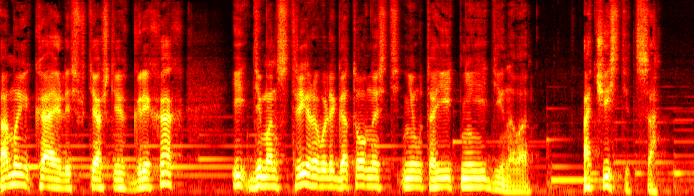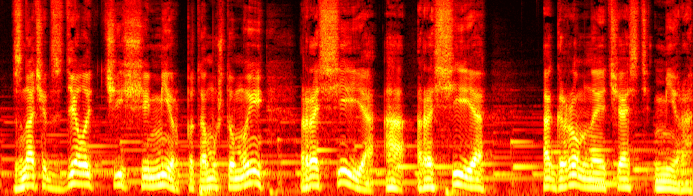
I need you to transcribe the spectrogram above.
А мы каялись в тяжких грехах и демонстрировали готовность не утаить ни единого, очиститься значит сделать чище мир, потому что мы Россия, а Россия – огромная часть мира.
